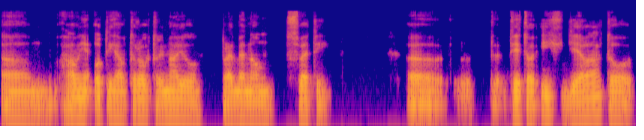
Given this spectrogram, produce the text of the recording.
um, hlavne od tých autorov, ktorí majú predmenom svety. Uh, tieto ich diela, to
